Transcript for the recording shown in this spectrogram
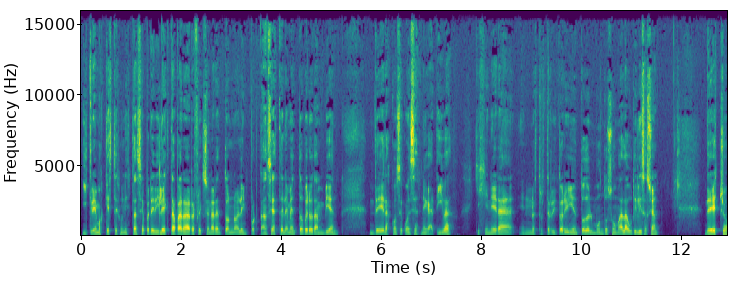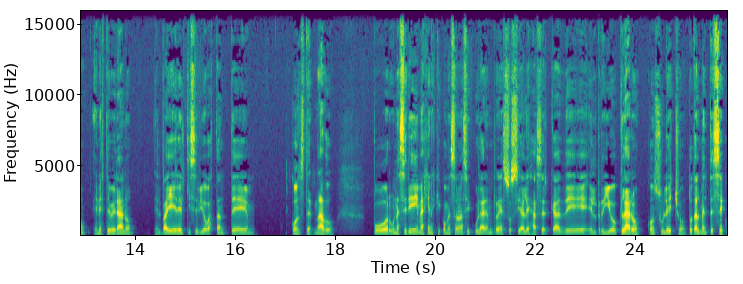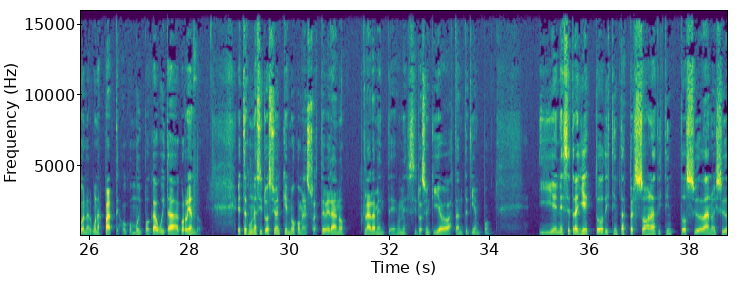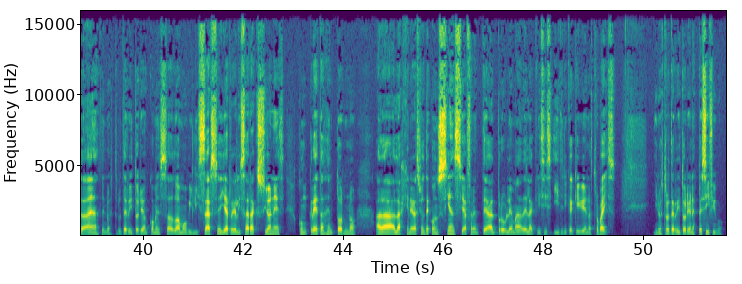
y creemos que esta es una instancia predilecta para reflexionar en torno a la importancia de este elemento, pero también de las consecuencias negativas que genera en nuestros territorios y en todo el mundo su mala utilización. De hecho, en este verano, el Valle del Elqui se vio bastante consternado por una serie de imágenes que comenzaron a circular en redes sociales acerca del el río Claro, con su lecho totalmente seco en algunas partes o con muy poca agüita corriendo. Esta es una situación que no comenzó este verano, claramente, es una situación que lleva bastante tiempo y en ese trayecto, distintas personas, distintos ciudadanos y ciudadanas de nuestro territorio han comenzado a movilizarse y a realizar acciones concretas en torno a la, generación de conciencia frente al problema de la crisis hídrica que vive nuestro país y nuestro territorio en específico.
